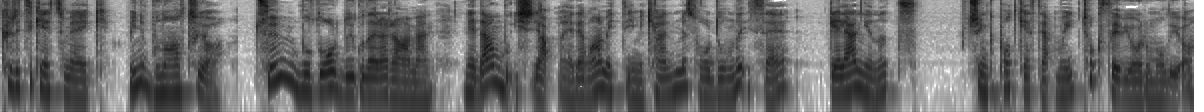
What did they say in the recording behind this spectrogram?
kritik etmek beni bunaltıyor. Tüm bu zor duygulara rağmen neden bu işi yapmaya devam ettiğimi kendime sorduğumda ise gelen yanıt çünkü podcast yapmayı çok seviyorum oluyor.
